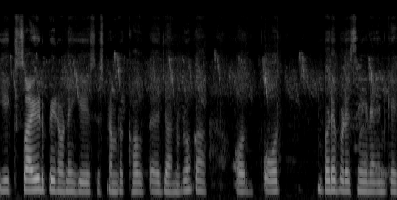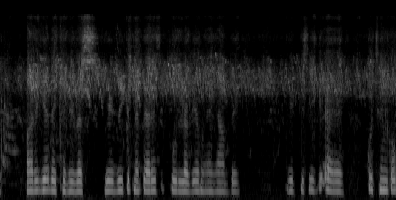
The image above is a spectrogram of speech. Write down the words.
ये एक साइड पे इन्होंने ये सिस्टम रखा होता है जानवरों का और बहुत बड़े बड़े सीन हैं इनके। और ये देखें भी बस ये भी कितने प्यारे से फूल लगे हुए हैं यहाँ पे। ये किसी के ए, कुछ इनको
